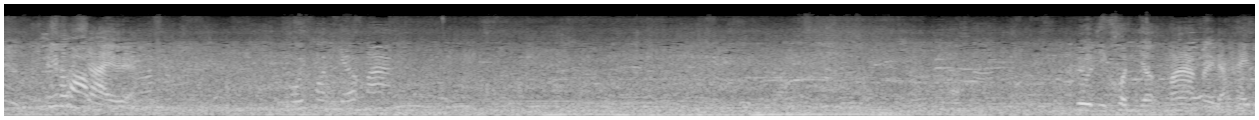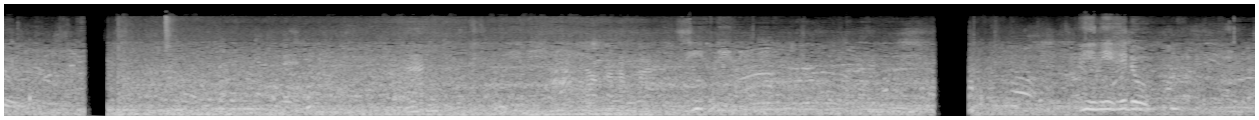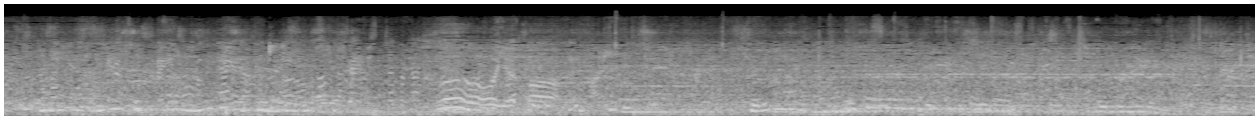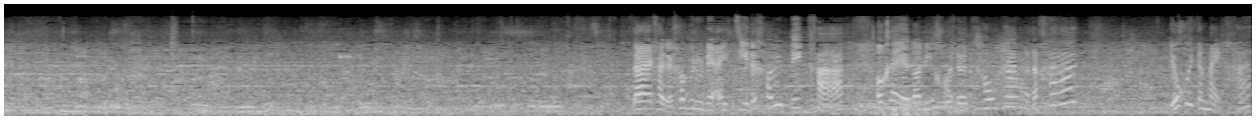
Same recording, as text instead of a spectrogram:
พี่เข้าพอใจเลยโอ้ยคนเยอะมาก ดูดิคนเยอะมากเลยเดี๋ยวให้ดูนะเรากำลังมานี่นี่ให้ดูโอ้เยอะมา ได้ค่ะ เดี๋ยวเข้าไปดูในไอจีนะคะพี่ปิ๊กค่ะ โอเค ตอนนี้ขอเดินเข้าห้างก่อนนะคะ เดี๋ยวคุยกันใหม่ค่ะ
